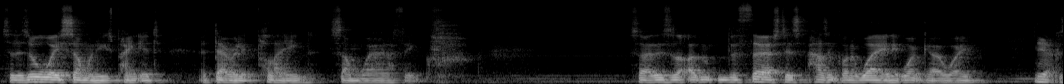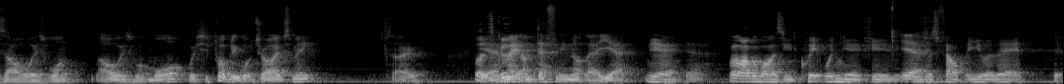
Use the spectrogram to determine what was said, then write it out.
So there's always someone who's painted a derelict plane somewhere, and I think. So there's um, the thirst is hasn't gone away, and it won't go away Yeah. because I always want, I always want more, which is probably what drives me. So Well, it's yeah, good. mate, I'm definitely not there yet. Yeah. Yeah, Well, otherwise you'd quit, wouldn't you, if you, Yeah. you just felt that you were there? Yeah.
